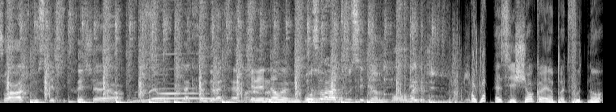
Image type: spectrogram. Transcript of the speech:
bonsoir à tous les petites fraîcheurs. La crème de la crème. Quel énorme mytho. Bonsoir à tous et bienvenue. Eh, c'est chiant quand il n'y a pas de foot, non?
